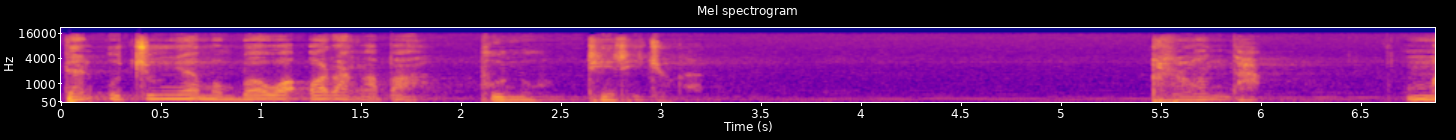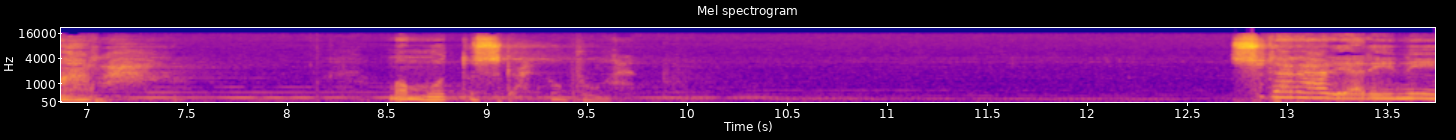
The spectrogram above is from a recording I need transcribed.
Dan ujungnya membawa orang apa? Bunuh diri juga. Berontak, marah memutuskan hubungan. Saudara hari-hari ini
